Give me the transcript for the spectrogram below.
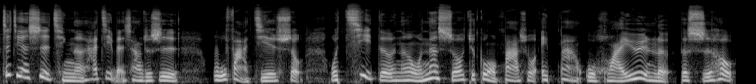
这件事情呢，他基本上就是。无法接受。我记得呢，我那时候就跟我爸说：“哎，爸，我怀孕了。”的时候，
